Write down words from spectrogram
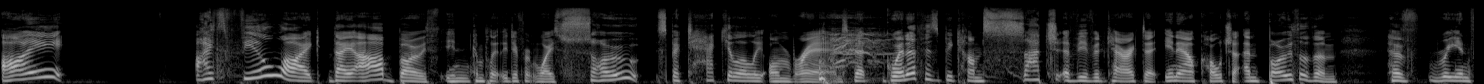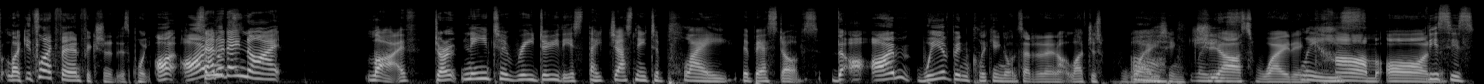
I I feel like they are both in completely different ways so spectacularly on brand that Gwyneth has become such a vivid character in our culture, and both of them have reinforced. Like it's like fan fiction at this point. I, I would- Saturday night live don't need to redo this. They just need to play the best ofs. The, I'm. We have been clicking on Saturday Night Live, just oh, waiting, Oh, just waiting. Please. Come on. This is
